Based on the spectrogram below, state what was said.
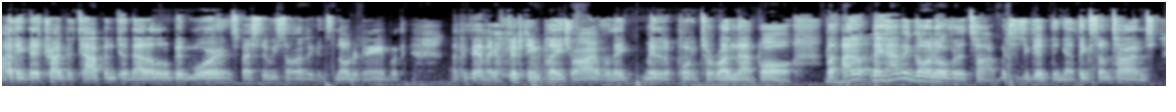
I think they've tried to tap into that a little bit more, especially we saw it against Notre Dame with I think they had like a 15 play drive where they made it a point to run that ball. But I don't they haven't gone over the top, which is a good thing. I think sometimes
